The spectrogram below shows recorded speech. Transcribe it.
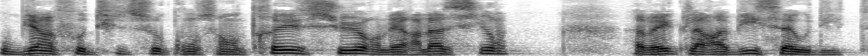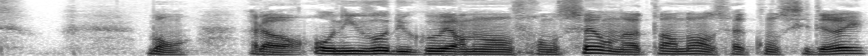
ou bien faut-il se concentrer sur les relations avec l'Arabie saoudite? Bon, alors au niveau du gouvernement français, on a tendance à considérer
